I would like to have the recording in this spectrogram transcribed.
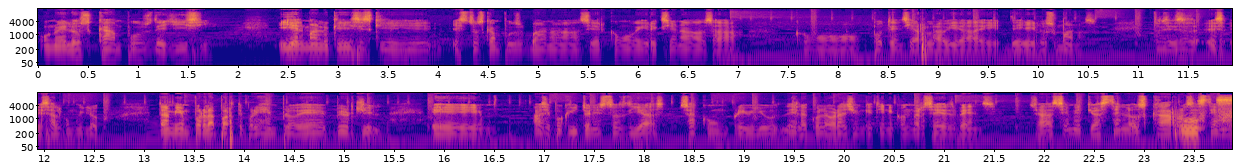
uno de los campus de Yeezy. Y el man lo que dice es que estos campus van a ser como direccionados a como potenciar la vida de, de los humanos. Entonces es, es- es algo muy loco. También por la parte, por ejemplo, de Virgil, eh, hace poquito en estos días sacó un preview de la colaboración que tiene con Mercedes-Benz. O sea, se metió hasta en los carros Uf, este man.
